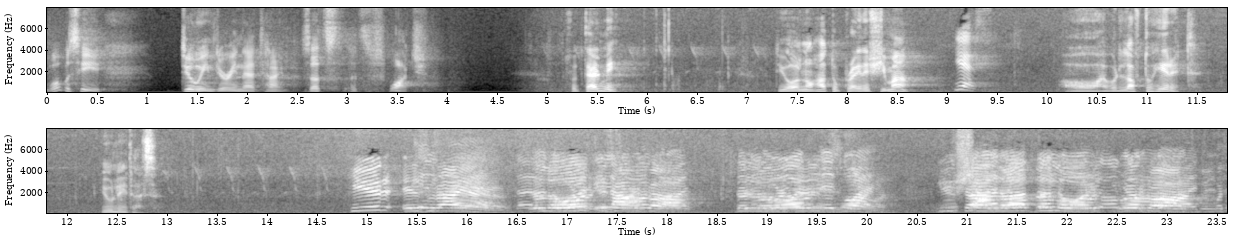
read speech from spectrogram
What was he doing during that time? So let's, let's watch. So tell me, do you all know how to pray the Shema? Yes. Oh, I would love to hear it. You lead us. Hear Israel, the Lord is our God, the Lord is one. You shall love the Lord your God with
